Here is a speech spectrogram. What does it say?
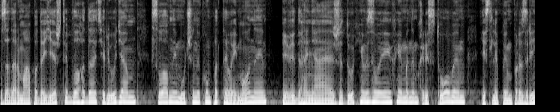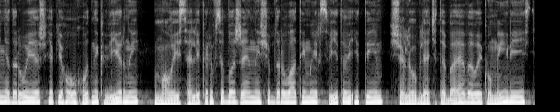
Задарма подаєш ти благодаті людям, славний мученику Пателеймоне, і відганяєш духів злих іменем Христовим, і сліпим прозріння даруєш, як його угодник вірний. Молися, лікарю всеблаженний, щоб дарувати мир світові і тим, що люблять тебе велику милість.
